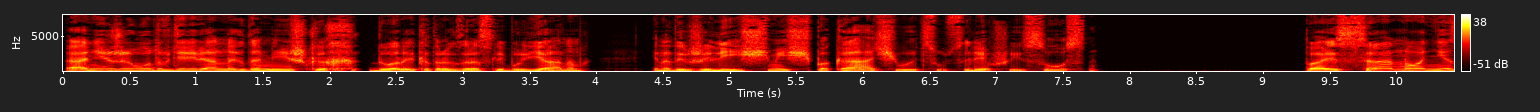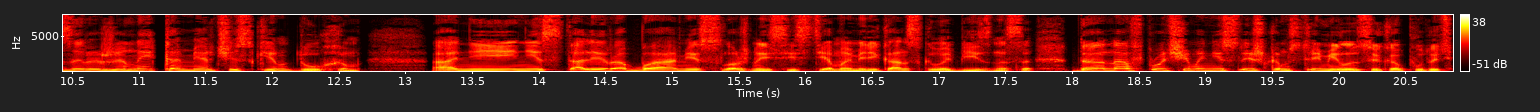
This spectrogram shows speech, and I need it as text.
Они живут в деревянных домишках, дворы которых заросли бурьяном, и над их жилищами покачиваются уцелевшие сосны. Пайсано не заражены коммерческим духом. Они не стали рабами сложной системы американского бизнеса. Да она, впрочем, и не слишком стремилась их опутать,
